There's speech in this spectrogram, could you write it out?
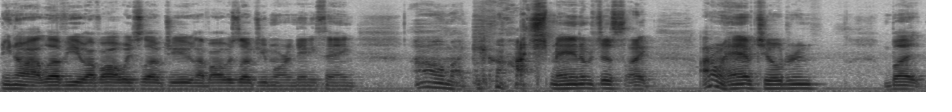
You know, I love you. I've always loved you. I've always loved you more than anything. Oh my gosh, man. It was just like, I don't have children, but,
